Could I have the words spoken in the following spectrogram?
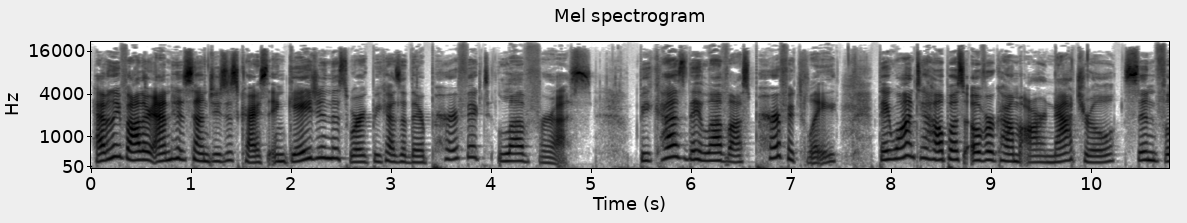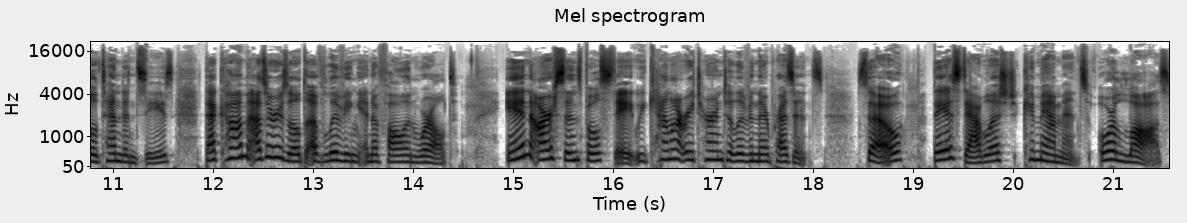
Heavenly Father and his Son, Jesus Christ, engage in this work because of their perfect love for us. Because they love us perfectly, they want to help us overcome our natural, sinful tendencies that come as a result of living in a fallen world. In our sinful state, we cannot return to live in their presence. So they established commandments or laws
